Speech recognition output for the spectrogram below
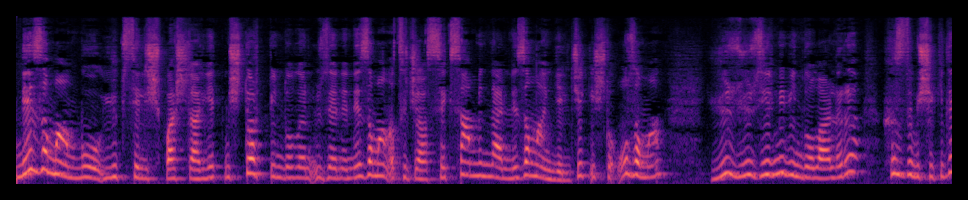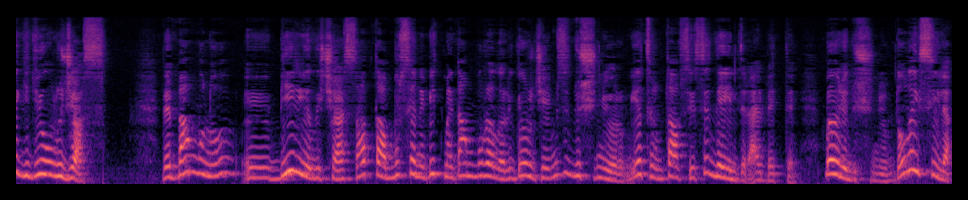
Ne zaman bu yükseliş başlar? 74 bin doların üzerine ne zaman atacağız? 80 binler ne zaman gelecek? İşte o zaman 100-120 bin dolarları hızlı bir şekilde gidiyor olacağız. Ve ben bunu e, bir yıl içerisinde hatta bu sene bitmeden buraları göreceğimizi düşünüyorum. Yatırım tavsiyesi değildir elbette. Böyle düşünüyorum. Dolayısıyla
